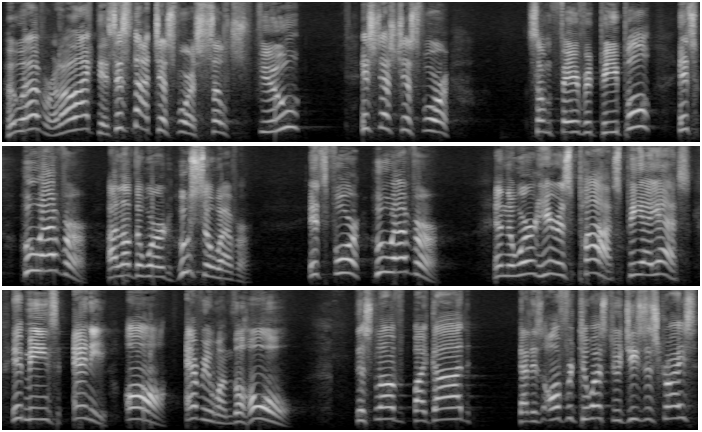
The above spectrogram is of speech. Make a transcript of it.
Whoever. And I like this. It's not just for a few, it's just, just for some favorite people. It's whoever. I love the word whosoever. It's for whoever. And the word here is pas, P A S. It means any, all, everyone, the whole. This love by God that is offered to us through Jesus Christ,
